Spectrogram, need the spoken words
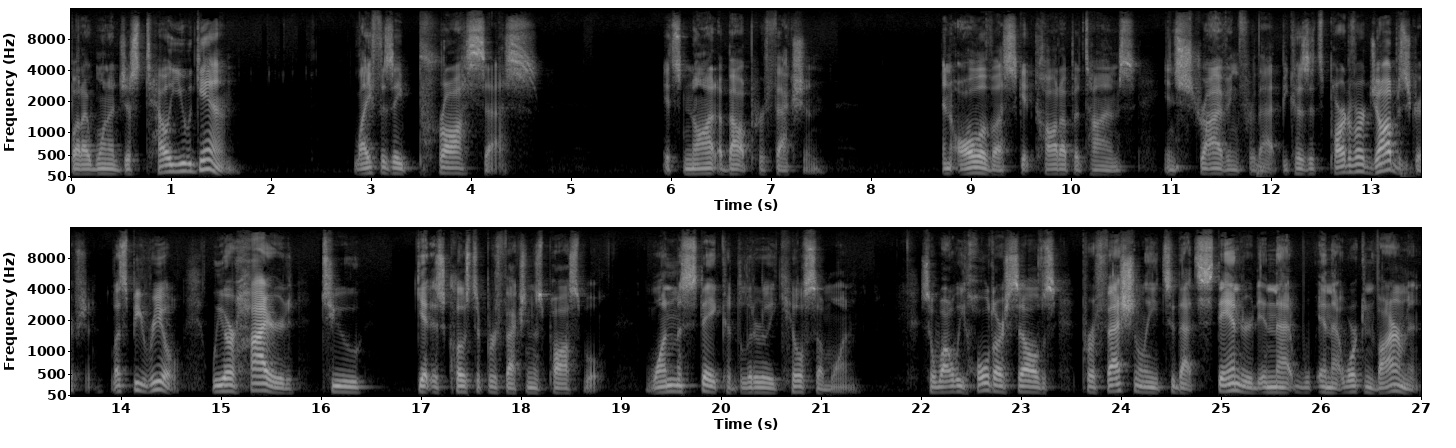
But I want to just tell you again life is a process, it's not about perfection. And all of us get caught up at times in striving for that because it's part of our job description. Let's be real. We are hired to get as close to perfection as possible. One mistake could literally kill someone. So while we hold ourselves professionally to that standard in that in that work environment,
